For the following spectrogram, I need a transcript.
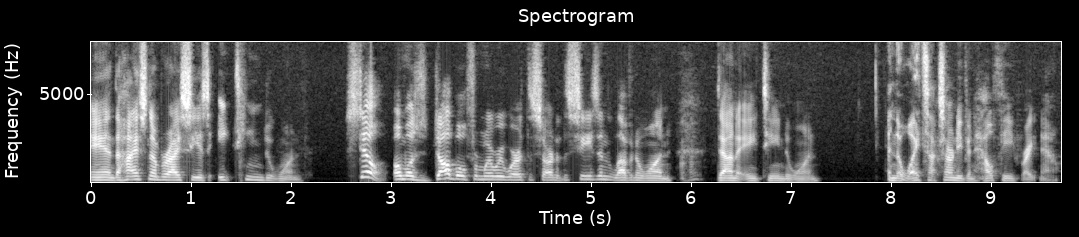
And the highest number I see is 18 to 1. Still almost double from where we were at the start of the season, 11 to one Mhm. down to 18 to 1. And the White Sox aren't even healthy right now.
